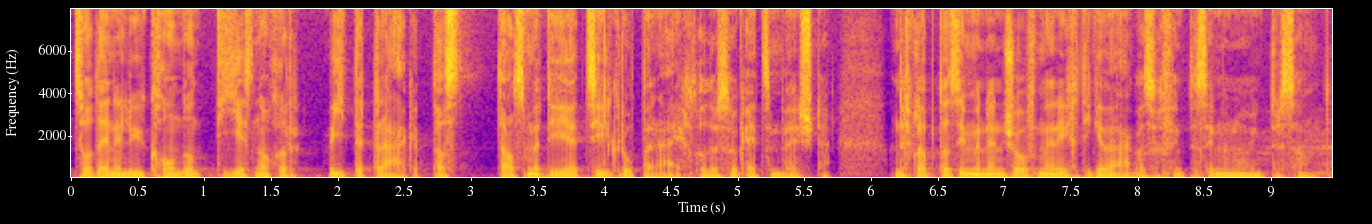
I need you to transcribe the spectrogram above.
zu diesen Leuten kommt und die es nachher weitertragen, dass dass man die Zielgruppe erreicht. Oder so geht es am besten. Und ich glaube, da sind wir dann schon auf einem richtigen Weg. Also ich finde das immer noch interessant.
